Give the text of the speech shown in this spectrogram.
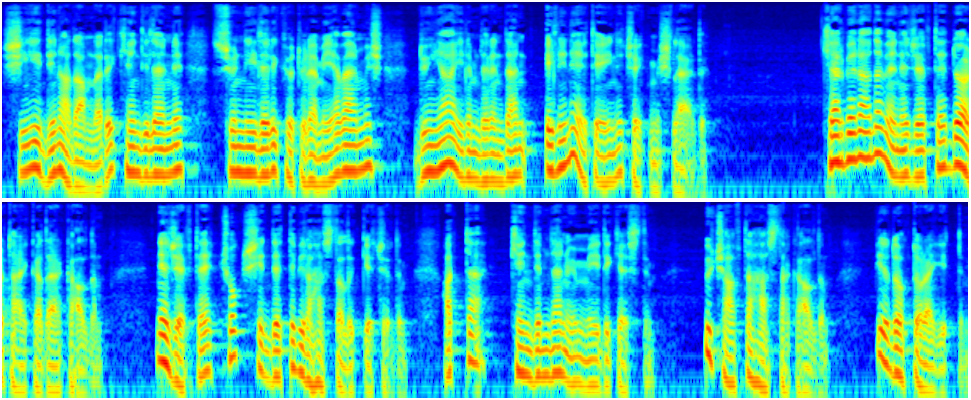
Şii din adamları kendilerini sünnileri kötülemeye vermiş, dünya ilimlerinden elini eteğini çekmişlerdi. Kerbela'da ve Necef'te dört ay kadar kaldım. Necef'te çok şiddetli bir hastalık geçirdim. Hatta kendimden ümmidi kestim. Üç hafta hasta kaldım. Bir doktora gittim.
